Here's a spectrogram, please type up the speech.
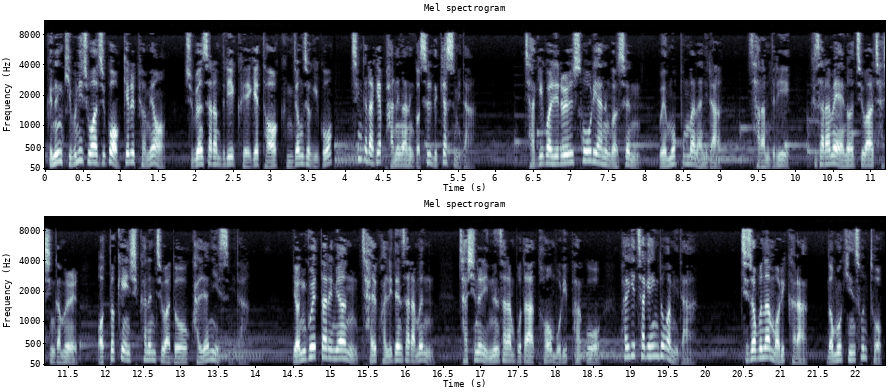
그는 기분이 좋아지고 어깨를 펴며 주변 사람들이 그에게 더 긍정적이고 친근하게 반응하는 것을 느꼈습니다. 자기 관리를 소홀히 하는 것은 외모뿐만 아니라 사람들이 그 사람의 에너지와 자신감을 어떻게 인식하는지와도 관련이 있습니다. 연구에 따르면 잘 관리된 사람은 자신을 있는 사람보다 더 몰입하고 활기차게 행동합니다. 지저분한 머리카락, 너무 긴 손톱,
